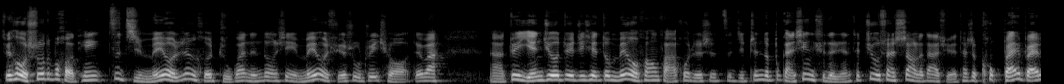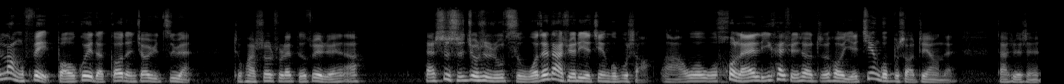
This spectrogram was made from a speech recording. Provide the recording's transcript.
最后说的不好听，自己没有任何主观能动性，没有学术追求，对吧？啊，对研究对这些都没有方法，或者是自己真的不感兴趣的人，他就算上了大学，他是空白白浪费宝贵的高等教育资源。这话说出来得罪人啊。但事实就是如此，我在大学里也见过不少啊，我我后来离开学校之后也见过不少这样的大学生，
